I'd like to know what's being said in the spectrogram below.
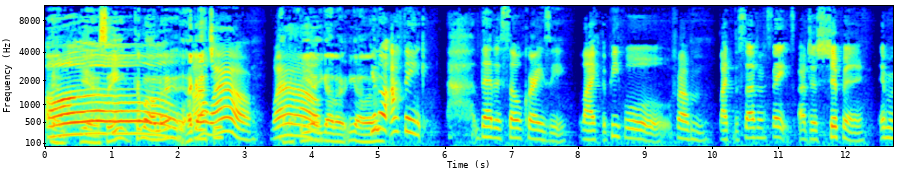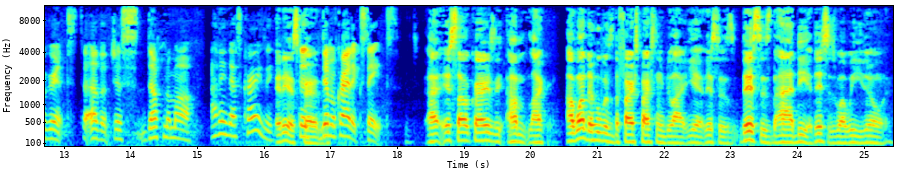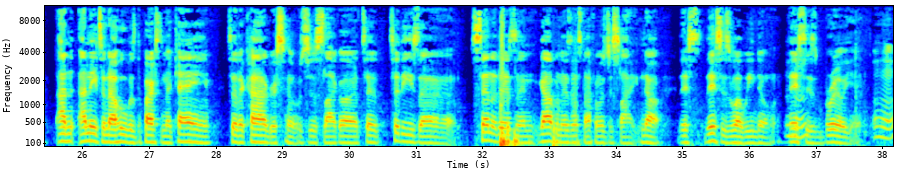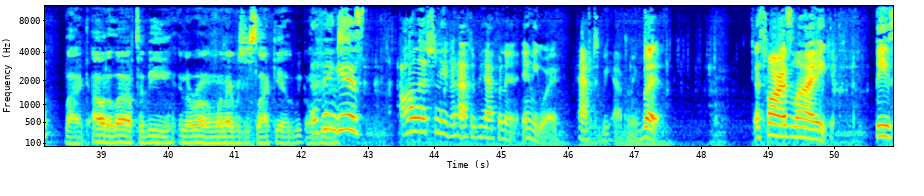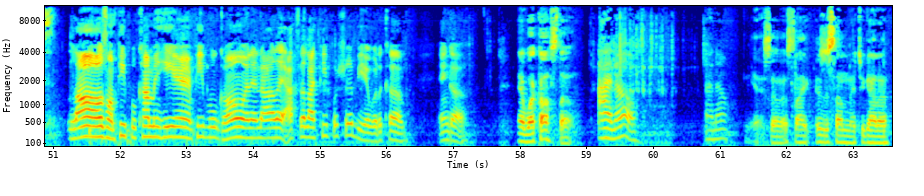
Oh, yeah, see? Come on, man. I got oh, you. Wow, wow. Yeah, you gotta, you gotta. You know, I think that is so crazy. Like the people from like the southern states are just shipping immigrants to other, just dumping them off. I think that's crazy. It is to crazy. democratic states. I, it's so crazy. I'm like, I wonder who was the first person to be like, yeah, this is this is the idea. This is what we doing. I, I need to know who was the person that came to the Congress and was just like, uh, to to these uh, senators and governors and stuff, and was just like, no, this this is what we doing. This is brilliant. Like, I would have loved to be in the room when they was just like, yeah, we gonna. The do thing this. is, all that shouldn't even have to be happening anyway. Have to be happening. But as far as like these laws on people coming here and people going and all that, I feel like people should be able to come and go. at what cost though? I know. I know. Yeah, so it's like it's just something that you gotta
